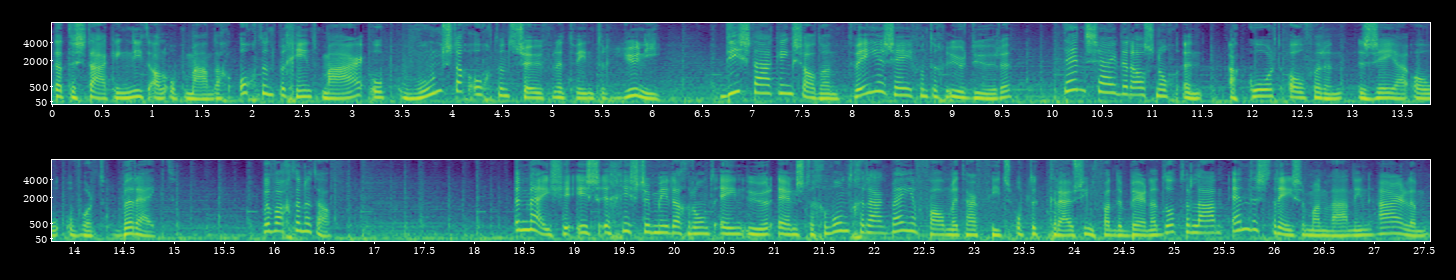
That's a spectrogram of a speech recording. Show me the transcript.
dat de staking niet al op maandagochtend begint, maar op woensdagochtend 27 juni. Die staking zal dan 72 uur duren, tenzij er alsnog een akkoord over een CAO wordt bereikt. We wachten het af. Een meisje is gistermiddag rond 1 uur ernstig gewond geraakt... bij een val met haar fiets op de kruising van de Bernadottelaan... en de Stresemanlaan in Haarlem.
